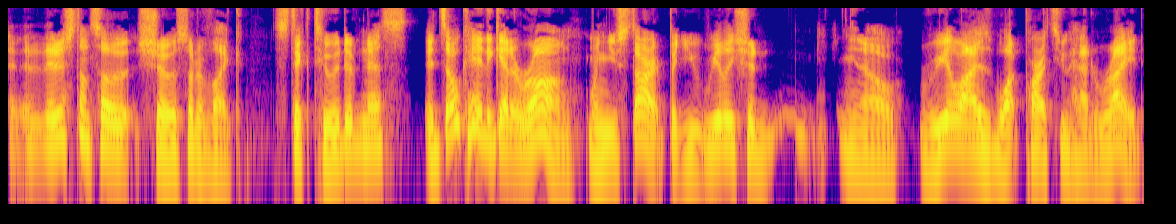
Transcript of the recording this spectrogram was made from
uh, uh, they just don't so show sort of like stick to itiveness. It's okay to get it wrong when you start, but you really should, you know, realize what parts you had right.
